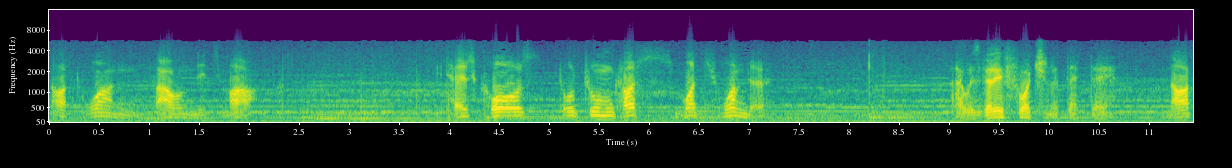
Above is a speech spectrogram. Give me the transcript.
Not one found its mark. It has caused Otumkus much wonder. I was very fortunate that day. Not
